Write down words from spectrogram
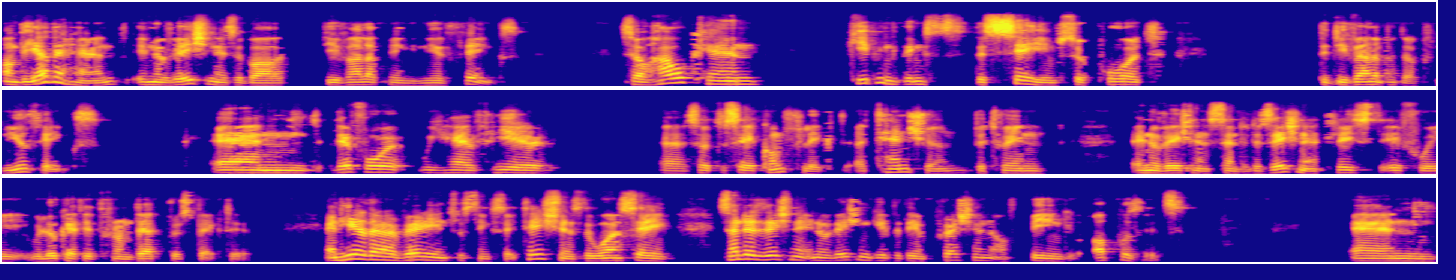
On the other hand, innovation is about developing new things. So how can keeping things the same support the development of new things? And therefore, we have here, uh, so to say, a conflict, a tension between innovation and standardization, at least if we, we look at it from that perspective. And here there are very interesting citations. The one saying, standardization and innovation give the impression of being opposites. And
